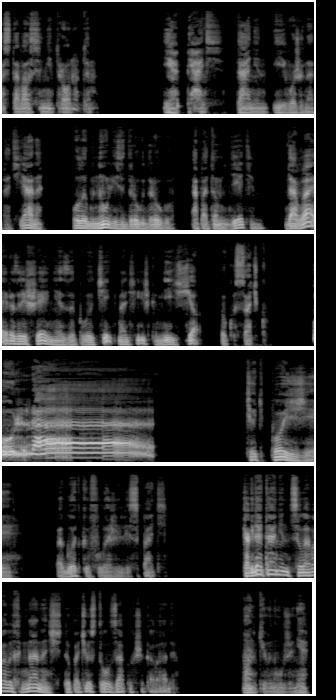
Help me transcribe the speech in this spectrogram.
оставался нетронутым. И опять Танин и его жена Татьяна улыбнулись друг другу, а потом детям, давая разрешение заполучить мальчишкам еще по кусочку. «Ура!» Чуть позже Погодков уложили спать. Когда Танин целовал их на ночь, то почувствовал запах шоколада. Он кивнул жене,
